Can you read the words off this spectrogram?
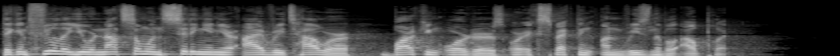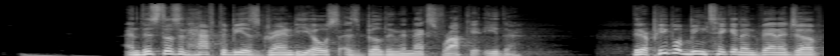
They can feel that you are not someone sitting in your ivory tower barking orders or expecting unreasonable output. And this doesn't have to be as grandiose as building the next rocket either. There are people being taken advantage of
